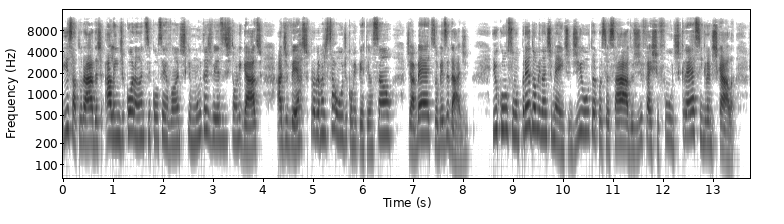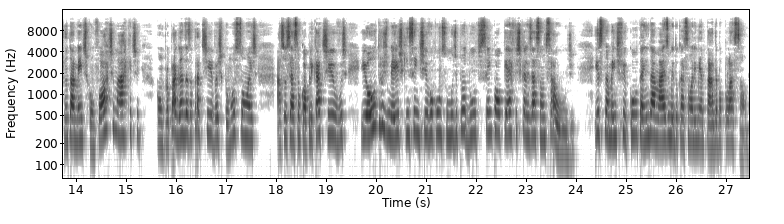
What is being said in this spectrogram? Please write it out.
e saturadas, além de corantes e conservantes que muitas vezes estão ligados a diversos problemas de saúde, como hipertensão, diabetes, obesidade. E o consumo predominantemente de ultraprocessados, de fast foods, cresce em grande escala, juntamente com forte marketing, com propagandas atrativas, promoções, associação com aplicativos e outros meios que incentivam o consumo de produtos sem qualquer fiscalização de saúde. Isso também dificulta ainda mais uma educação alimentar da população.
